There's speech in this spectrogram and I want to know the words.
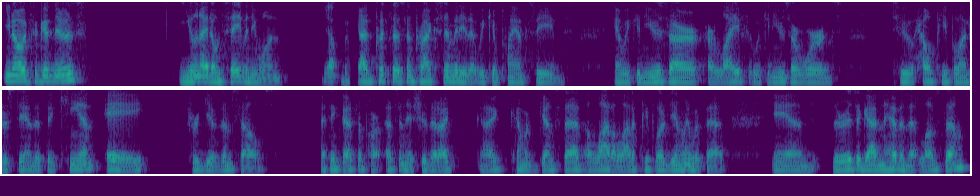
You know, it's a good news. You and I don't save anyone. Yep. But God puts us in proximity that we can plant seeds and we can use our, our life and we can use our words to help people understand that they can a forgive themselves. I think that's a part that's an issue that i i come against that a lot. A lot of people are dealing with that. And there is a god in heaven that loves them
